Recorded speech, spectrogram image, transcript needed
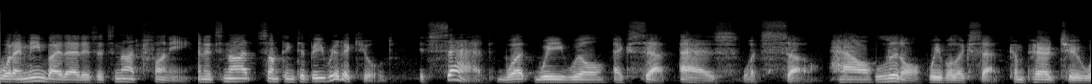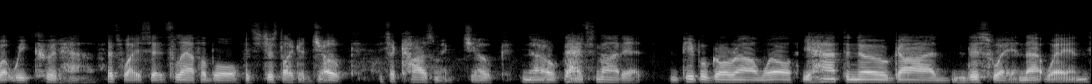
What I mean by that is it's not funny, and it's not something to be ridiculed. It's sad what we will accept as what's so. How little we will accept compared to what we could have. That's why I say it's laughable. It's just like a joke. It's a cosmic joke. No, that's not it. And people go around, well, you have to know God this way and that way. And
